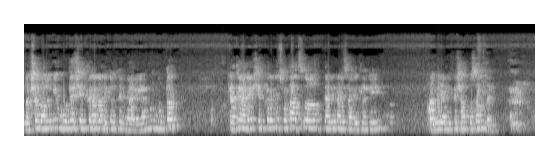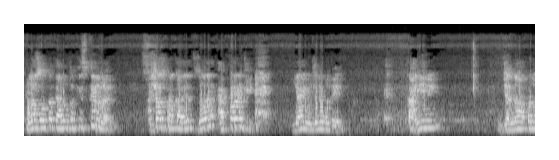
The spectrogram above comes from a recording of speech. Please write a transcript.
लक्षात आलं की मोठ्या शेतकऱ्यांना देखील ते मिळालेलं आहे. मग नंतर त्यातल्या अनेक शेतकऱ्यांनी स्वतःच त्या ठिकाणी सांगितलं की आम्ही निकषात बसत नाही. मला असं वाटतं त्यानंतर ती स्थिर झाली अशाच प्रकारे जर ऍपरंटली या योजनेमध्ये काही ज्यांना आपण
